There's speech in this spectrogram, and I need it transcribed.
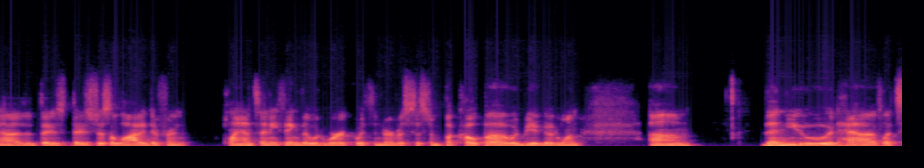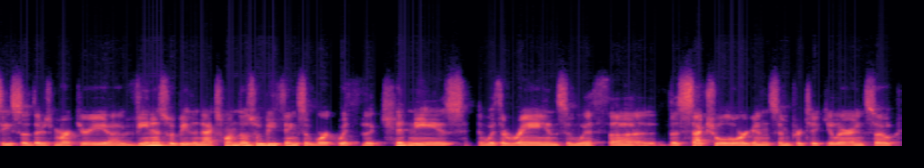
uh, there's there's just a lot of different plants. Anything that would work with the nervous system, bacopa would be a good one. Um, then you would have, let's see, so there's Mercury, uh, Venus would be the next one. Those would be things that work with the kidneys, with the reins, and with uh, the sexual organs in particular. And so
